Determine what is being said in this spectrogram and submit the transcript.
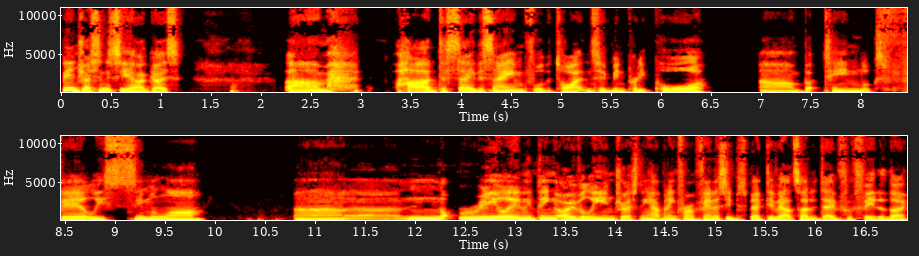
be interesting to see how it goes. Um, hard to say the same for the Titans, who've been pretty poor um, but team looks fairly similar. Uh, not really anything overly interesting happening from a fantasy perspective outside of Dave Fifita, though.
